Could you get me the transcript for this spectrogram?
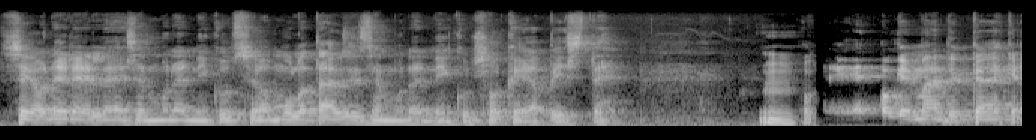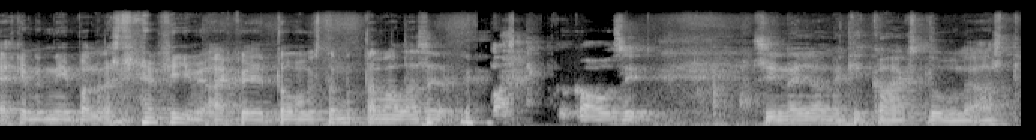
se on edelleen semmoinen, niin kuin, se on mulla täysin semmoinen niin kuin sokea piste. Mm. Okei, okei, mä en tykkää ehkä, ehkä nyt niin paljon näistä viime aikojen touhusta, mutta tavallaan se vastakkokausi sinne jonnekin 80-luvulle asti,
